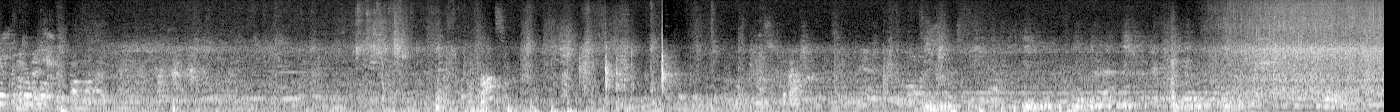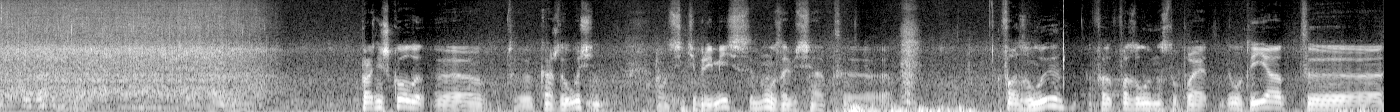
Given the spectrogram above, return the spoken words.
Мне Что-то еще. Праздник школы э, вот, каждую осень, вот, в сентябре месяце, ну, зависит от э, фазы луны, фа- фаза луны наступает. И Вот, и я вот, э,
